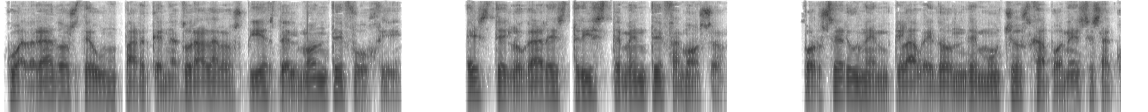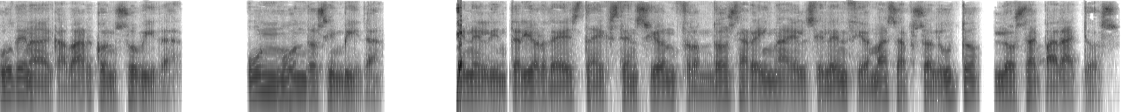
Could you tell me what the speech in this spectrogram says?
cuadrados de un parque natural a los pies del monte Fuji. Este lugar es tristemente famoso por ser un enclave donde muchos japoneses acuden a acabar con su vida. Un mundo sin vida. En el interior de esta extensión frondosa reina el silencio más absoluto, los aparatos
